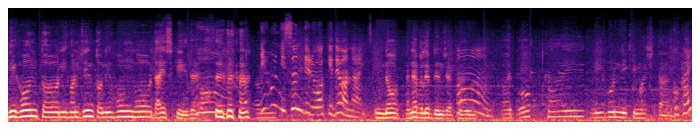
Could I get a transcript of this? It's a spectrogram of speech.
る？日本と日本人と日本語大好きです。日本に住んでるわけではない。no, I never lived in う Japan. ん。はい。5回日本に来ました。五回？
